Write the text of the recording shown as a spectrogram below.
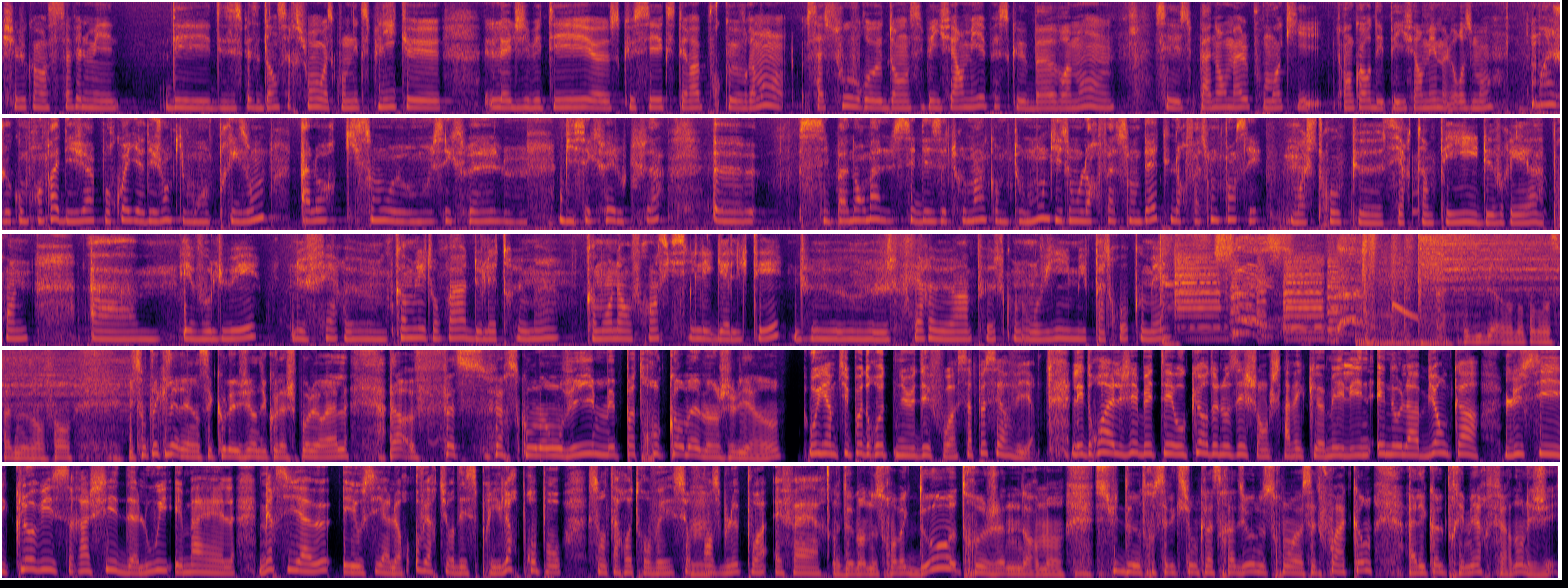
je sais plus comment ça s'appelle, mais des, espèces d'insertions où est-ce qu'on explique euh, la LGBT, euh, ce que c'est, etc. pour que vraiment ça s'ouvre dans ces pays fermés parce que bah vraiment c'est pas normal pour moi qu'il y encore des pays fermés malheureusement. Moi je comprends pas déjà pourquoi il y a des gens qui vont en prison alors qu'ils sont euh, homosexuels, bisexuels ou tout ça c'est pas normal. C'est des êtres humains comme tout le monde. Ils ont leur façon d'être, leur façon de penser. Moi, je trouve que certains pays devraient apprendre à euh, évoluer, de faire euh, comme les droits de l'être humain. Comme on a en France ici l'égalité, de faire euh, un peu ce qu'on a envie, mais pas trop quand même fait du bien d'entendre ça de nos enfants. Ils sont éclairés, hein, ces collégiens du collège Paul Hurel. Alors, faites faire ce qu'on a envie, mais pas trop quand même, hein, Julien. Hein. Oui, un petit peu de retenue, des fois, ça peut servir. Les droits LGBT au cœur de nos échanges avec euh, Méline, Enola, Bianca, Lucie, Clovis, Rachid, Louis et Maël. Merci à eux et aussi à leur ouverture d'esprit. Leurs propos sont à retrouver sur hmm. francebleu.fr. Demain, nous serons avec d'autres jeunes normands. Suite de notre sélection classe radio, nous serons euh, cette fois à Caen, à l'école primaire Fernand Léger.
